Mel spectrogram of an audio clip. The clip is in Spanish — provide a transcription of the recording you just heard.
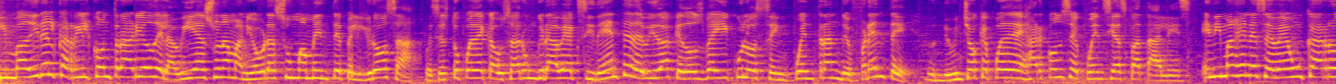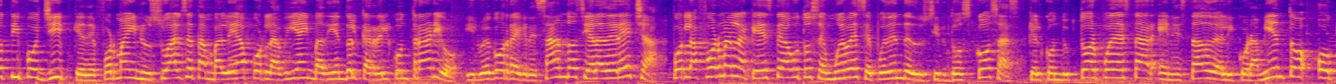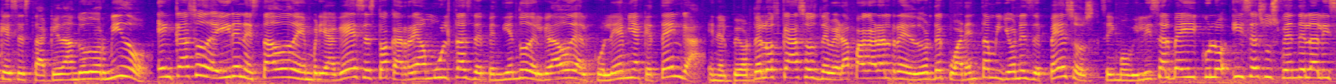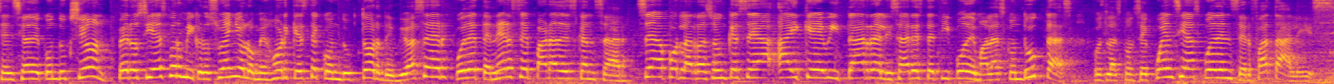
Invadir el carril contrario de la vía es una maniobra sumamente peligrosa, pues esto puede causar un grave accidente debido a que dos vehículos se encuentran de frente, donde un choque puede dejar consecuencias fatales. En imágenes se ve un carro tipo Jeep que de forma inusual se tambalea por la vía invadiendo el carril contrario y luego regresando hacia la derecha. Por la forma en la que este auto se mueve se pueden deducir dos cosas, que el conductor puede estar en estado de alicoramiento o que se está quedando dormido. En caso de ir en estado de embriaguez, esto acarrea multas dependiendo del grado de alcoholemia que tenga. En el peor de los casos, deberá pagar alrededor de 40 millones de pesos, se inmoviliza el vehículo y se suspende la licencia de conducción. Pero si es por microsueño, lo mejor que este conductor debió hacer fue detenerse para descansar. Sea por la razón que sea, hay que evitar realizar este tipo de malas conductas, pues las consecuencias pueden ser fatales.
